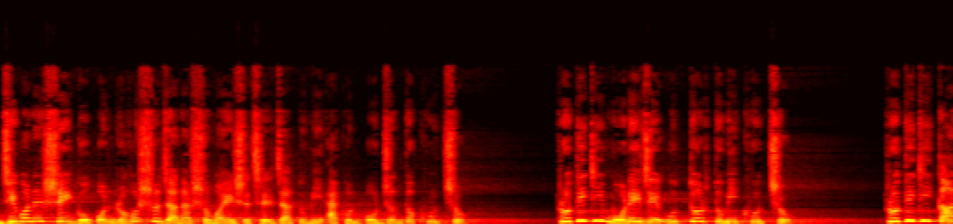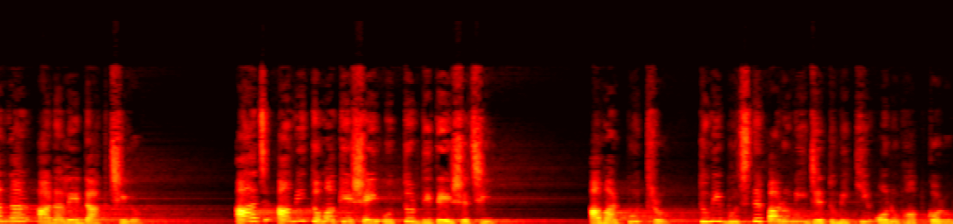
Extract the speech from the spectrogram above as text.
জীবনের সেই গোপন রহস্য জানার সময় এসেছে যা তুমি এখন পর্যন্ত খুঁজছ। প্রতিটি মোড়ে যে উত্তর তুমি খুঁজছ, প্রতিটি কান্নার আড়ালে ডাক ছিল। আজ আমি তোমাকে সেই উত্তর দিতে এসেছি। আমার পুত্র, তুমি বুঝতে পারোনি যে তুমি কি অনুভব করো।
